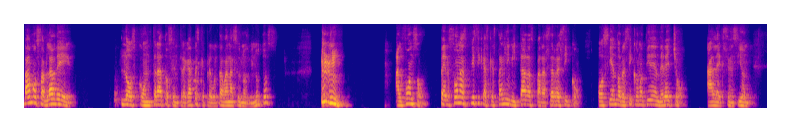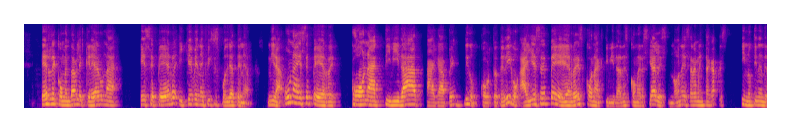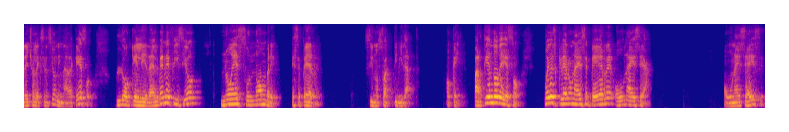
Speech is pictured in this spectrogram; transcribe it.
Vamos a hablar de los contratos entre agapes que preguntaban hace unos minutos. Alfonso, personas físicas que están limitadas para ser reciclo o siendo reciclo no tienen derecho a la exención. ¿Es recomendable crear una SPR y qué beneficios podría tener? Mira, una SPR con actividad agape, digo, corto te digo, hay SPRs con actividades comerciales, no necesariamente agapes, y no tienen derecho a la exención ni nada que eso. Lo que le da el beneficio no es su nombre, SPR, sino su actividad. Ok, partiendo de eso, puedes crear una SPR o una SA o una SAS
